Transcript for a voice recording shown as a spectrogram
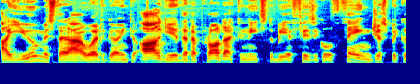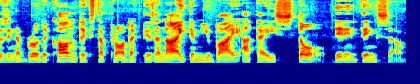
Are you, Mr. Howard, going to argue that a product needs to be a physical thing just because in a broader context a product is an item you buy at a store? Didn't think so.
